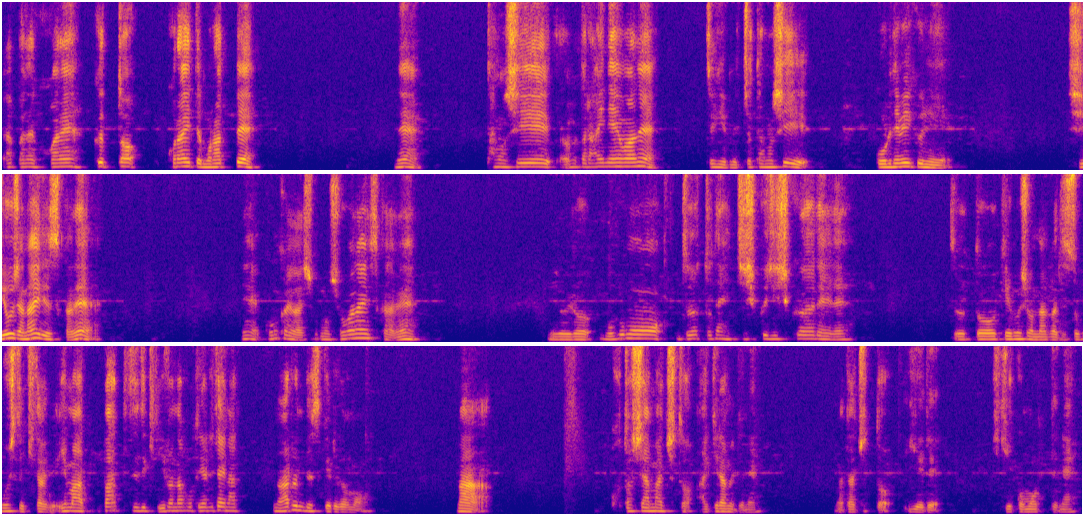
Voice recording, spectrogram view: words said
やっぱね、ここはね、ぐっとこらえてもらって、ね、楽しい、また来年はね、ぜひめっちゃ楽しいゴールデンウィークにしようじゃないですかね。ね、今回はもうしょうがないですからね。いろいろ、僕もずっとね、自粛自粛でね、ずっと刑務所の中で過ごしてきたけで、今、バーって出てきていろんなことやりたいな、のあるんですけれども、まあ、今年はまあちょっと諦めてね、またちょっと家で引きこもってね、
